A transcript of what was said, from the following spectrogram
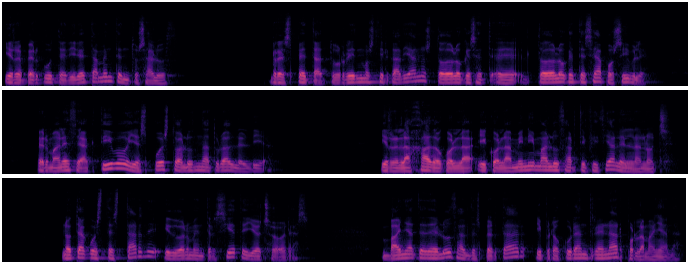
y repercute directamente en tu salud. Respeta tus ritmos circadianos todo lo que, te, todo lo que te sea posible. Permanece activo y expuesto a luz natural del día. Y relajado con la, y con la mínima luz artificial en la noche. No te acuestes tarde y duerme entre 7 y 8 horas. Báñate de luz al despertar y procura entrenar por la mañana.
